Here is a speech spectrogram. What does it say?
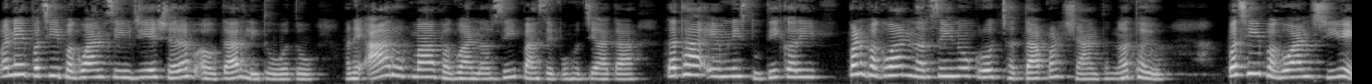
અને પછી ભગવાન શિવજીએ શરભ અવતાર લીધો હતો અને આ રૂપમાં ભગવાન નરસિંહ પાસે પહોંચ્યા હતા તથા એમની સ્તુતિ કરી, પણ ભગવાન નરસિંહનો ક્રોધ છતાં પણ શાંત ન થયો. પછી ભગવાન શિવે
